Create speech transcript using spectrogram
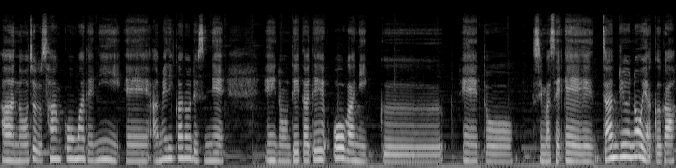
あのちょっと参考までに、えー、アメリカのですね、えー、のデータでオーガニック、えーと、すいません、えー、残留農薬が、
